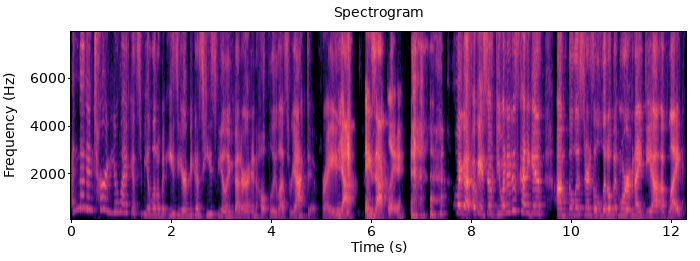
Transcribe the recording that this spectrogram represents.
then in turn, your life gets to be a little bit easier because he's feeling better and hopefully less reactive, right? Yeah, exactly. oh my God. Okay. So do you want to just kind of give um, the listeners a little bit more of an idea of like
